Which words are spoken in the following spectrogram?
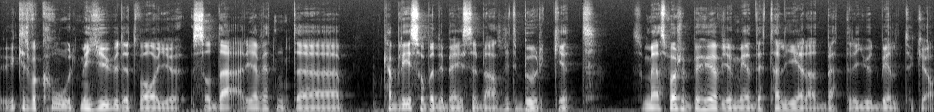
Vilket var coolt, men ljudet var ju sådär Jag vet inte, kan bli så på Debaser ibland, lite burkigt Så Mass Worship behöver ju en mer detaljerad, bättre ljudbild tycker jag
